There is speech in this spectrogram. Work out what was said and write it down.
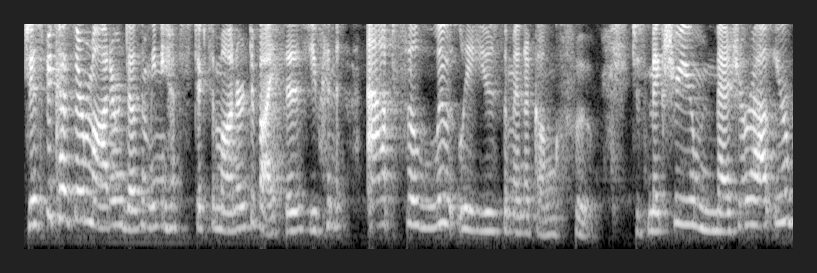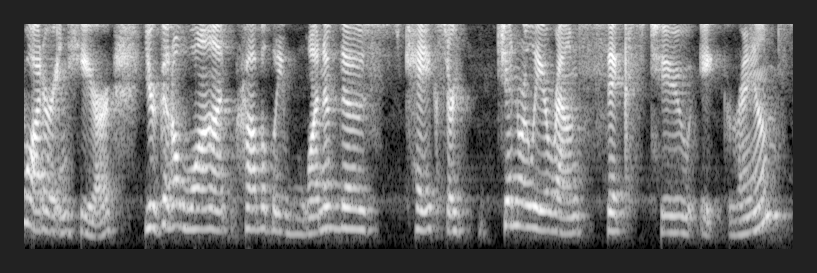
Just because they're modern doesn't mean you have to stick to modern devices. You can absolutely use them in a gong fu. Just make sure you measure out your water in here. You're gonna want probably one of those cakes or generally around six to eight grams.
